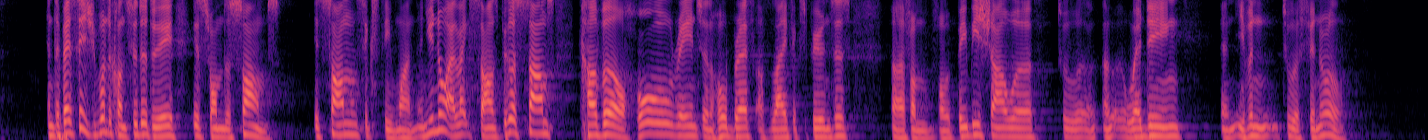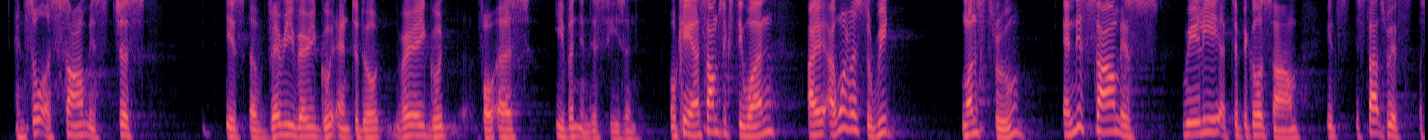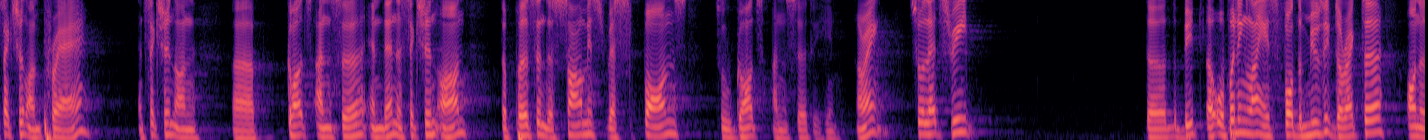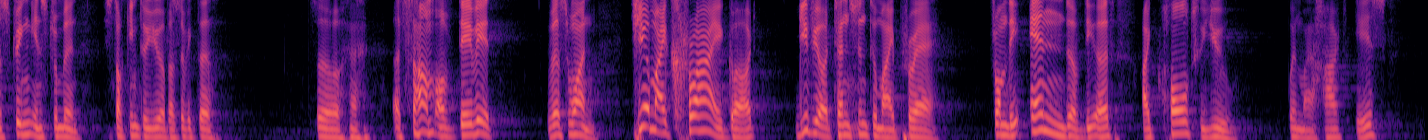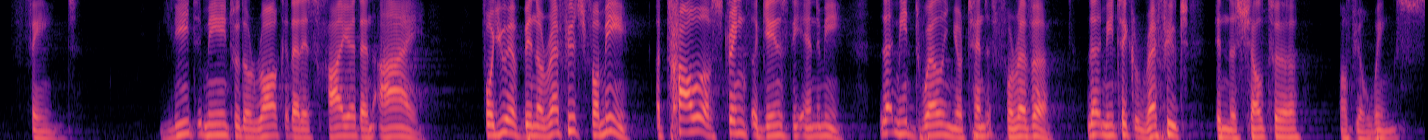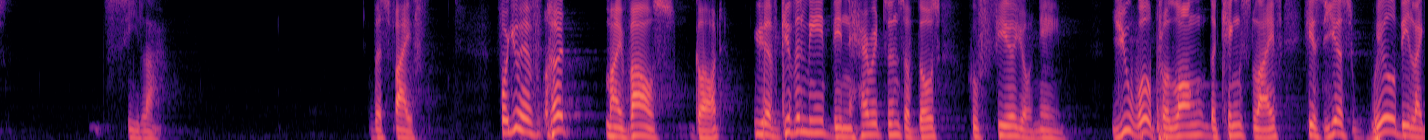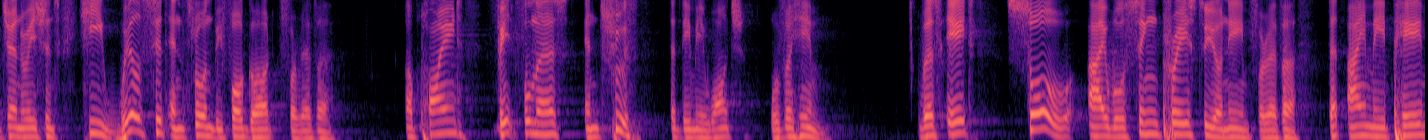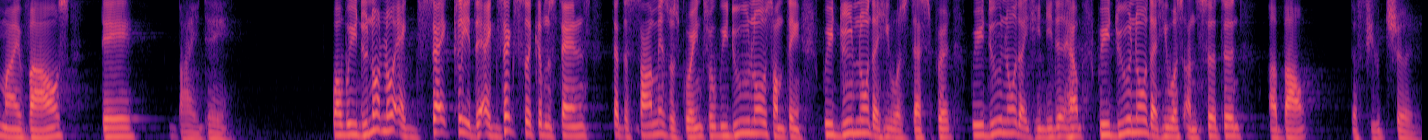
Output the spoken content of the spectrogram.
And the passage we want to consider today is from the Psalms. It's Psalm 61. And you know I like Psalms because Psalms cover a whole range and a whole breadth of life experiences, uh, from, from a baby shower to a, a wedding and even to a funeral. And so a psalm is just is a very, very good antidote, very good for us even in this season. Okay, uh, Psalm 61, I, I want us to read once through. And this psalm is really a typical psalm. It's, it starts with a section on prayer, a section on uh, God's answer, and then a section on the person, the psalmist responds to God's answer to him. All right? So let's read. The, the bit, uh, opening line is for the music director on a string instrument. He's talking to you, Pastor Victor. So, a psalm of David, verse 1. Hear my cry, God. Give your attention to my prayer. From the end of the earth, I call to you when my heart is faint. Lead me to the rock that is higher than I, for you have been a refuge for me, a tower of strength against the enemy. Let me dwell in your tent forever. Let me take refuge in the shelter of your wings. Selah. Verse 5 For you have heard my vows, God. You have given me the inheritance of those who fear your name. You will prolong the king's life. His years will be like generations. He will sit enthroned before God forever. Appoint faithfulness and truth that they may watch over him. Verse 8 So I will sing praise to your name forever, that I may pay my vows day by day. While we do not know exactly the exact circumstance that the psalmist was going through, we do know something. We do know that he was desperate. We do know that he needed help. We do know that he was uncertain about the future.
